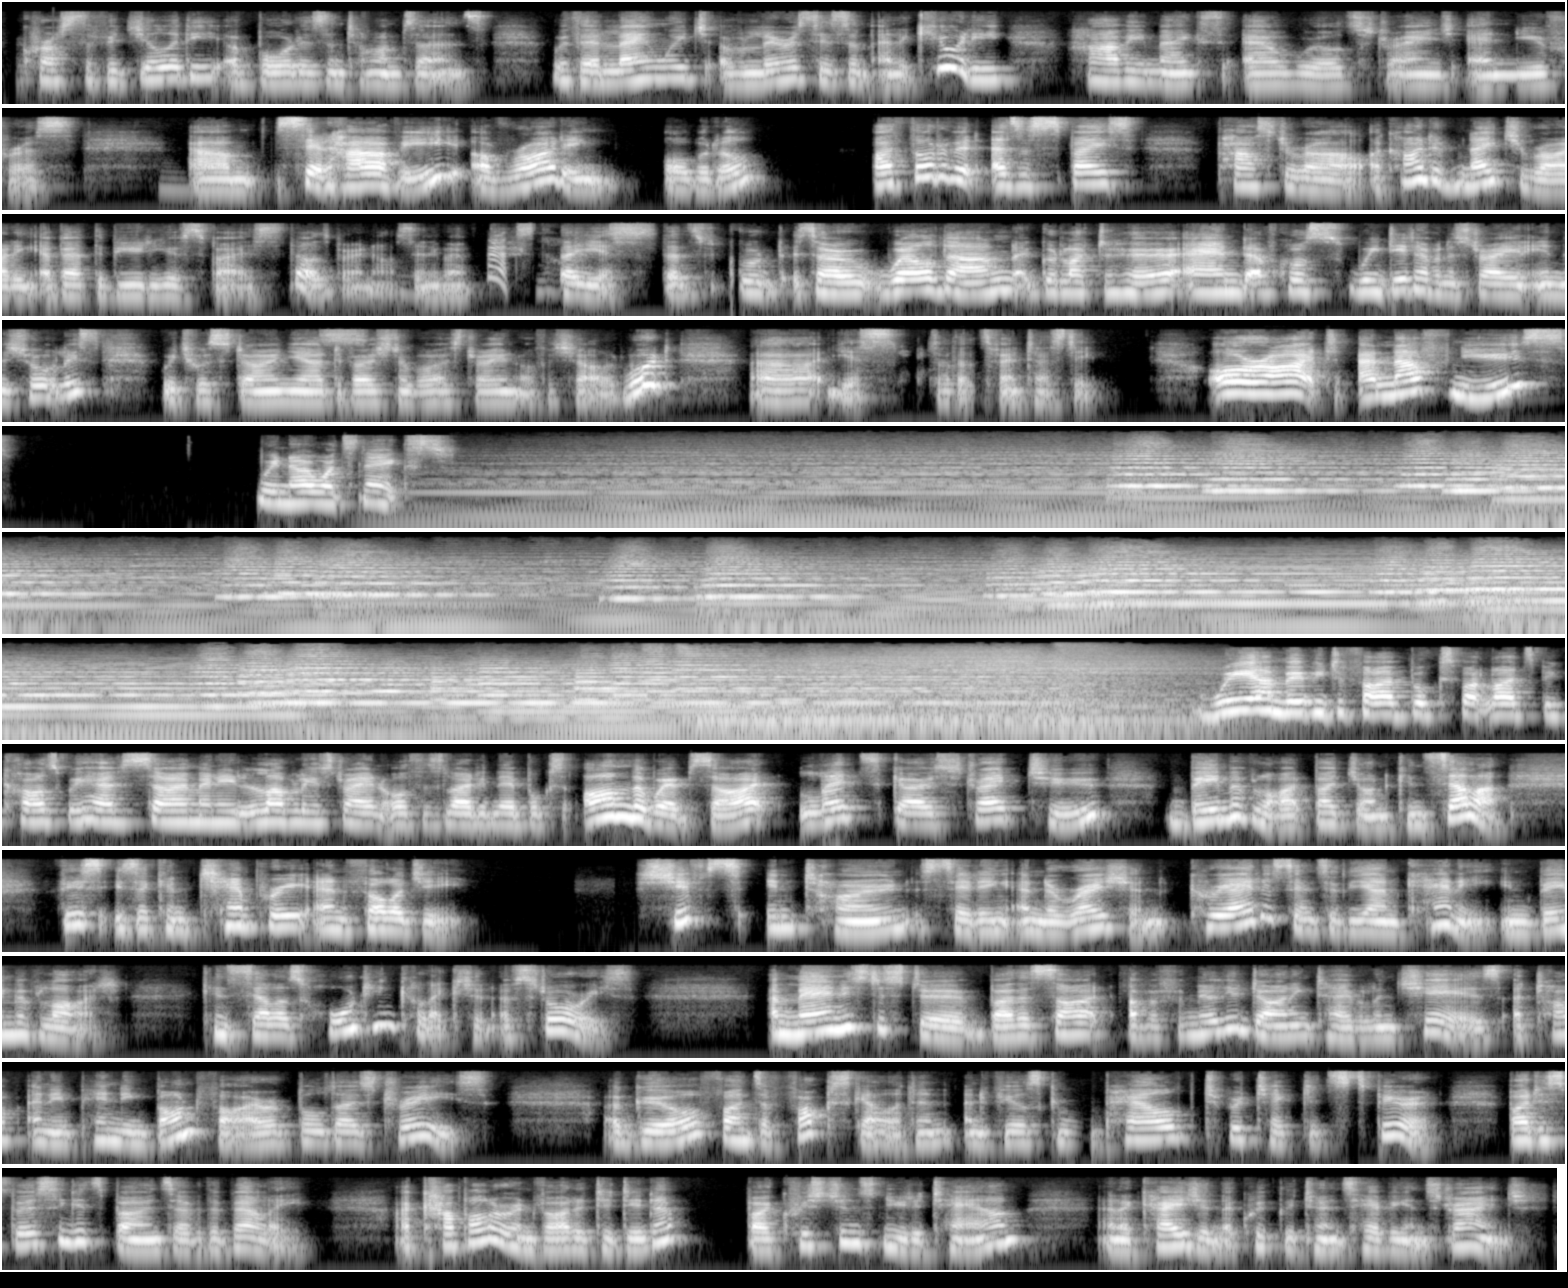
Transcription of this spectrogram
across the fragility of borders and time zones. With her language of lyricism and acuity, Harvey makes our world strange and new for us. Um, said Harvey of writing Orbital, I thought of it as a space pastoral, a kind of nature writing about the beauty of space. That was very nice, anyway. That's nice. So yes, that's good. So well done. Good luck to her. And of course, we did have an Australian in the shortlist, which was Stone Yard Yes. Devotional by Australian author Charlotte Wood. Uh, yes, so that's fantastic. All right, enough news. We know what's next. Moving to five book spotlights because we have so many lovely Australian authors loading their books on the website. Let's go straight to Beam of Light by John Kinsella. This is a contemporary anthology. Shifts in tone, setting, and narration create a sense of the uncanny in Beam of Light, Kinsella's haunting collection of stories. A man is disturbed by the sight of a familiar dining table and chairs atop an impending bonfire of bulldozed trees. A girl finds a fox skeleton and feels compelled to protect its spirit by dispersing its bones over the valley. A couple are invited to dinner by Christians new to town, an occasion that quickly turns heavy and strange.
